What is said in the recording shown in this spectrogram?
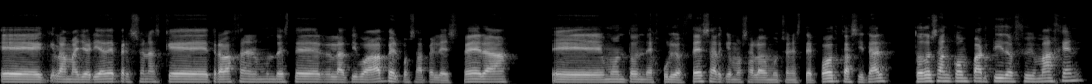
eh, la mayoría de personas que trabajan en el mundo este relativo a Apple, pues Apple Esfera, eh, un montón de Julio César, que hemos hablado mucho en este podcast y tal, todos han compartido su imagen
